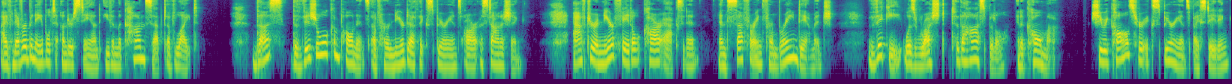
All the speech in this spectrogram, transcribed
I've never been able to understand even the concept of light. Thus, the visual components of her near death experience are astonishing. After a near fatal car accident and suffering from brain damage, Vicky was rushed to the hospital in a coma. She recalls her experience by stating,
